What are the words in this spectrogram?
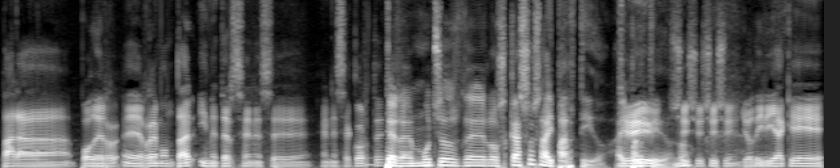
para poder eh, remontar y meterse en ese, en ese corte. pero en muchos de los casos hay partido. Hay sí, partido, ¿no? sí, sí, sí, sí. Yo diría que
